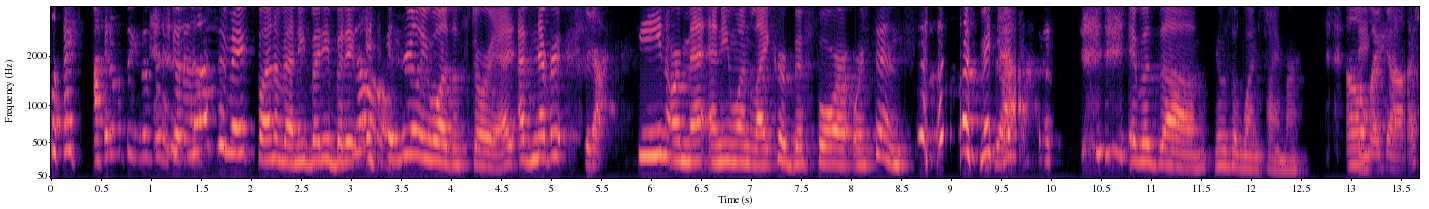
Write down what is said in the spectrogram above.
like I don't think this is gonna not to make fun of anybody, but it, no. it, it, really was a story. I, have never yeah seen or met anyone like her before or since. I mean, yeah. It was um it was a one timer. Oh my gosh.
